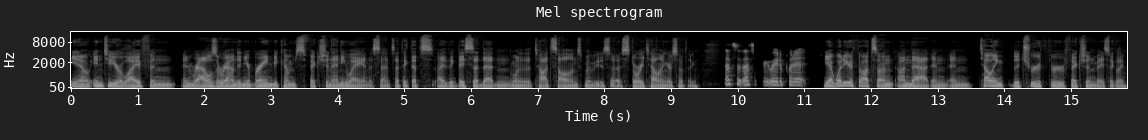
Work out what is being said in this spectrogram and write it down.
you know into your life and and rattles around in your brain becomes fiction anyway in a sense i think that's i think they said that in one of the todd solondz movies uh, storytelling or something that's a, that's a great way to put it yeah what are your thoughts on on that and and telling the truth through fiction basically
